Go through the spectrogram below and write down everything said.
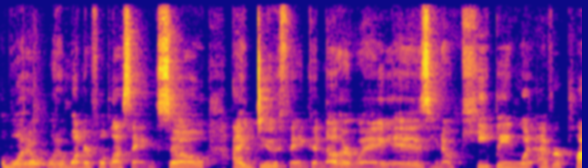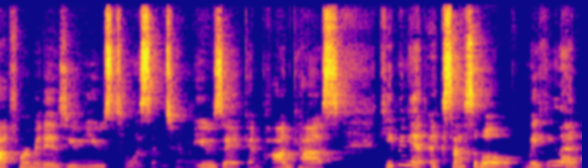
What a what a wonderful blessing. So i do think another way is you know keeping whatever platform it is you use to listen to music and podcasts keeping it accessible making that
